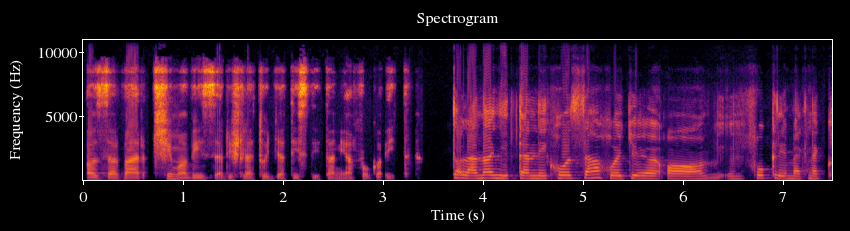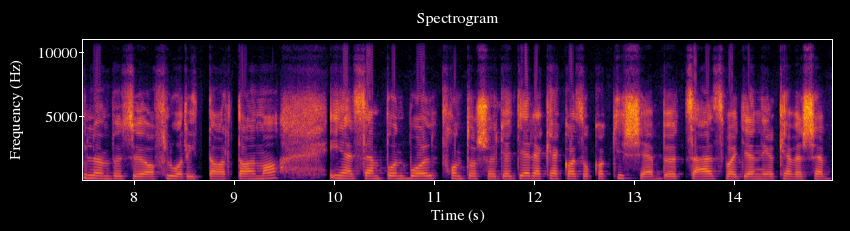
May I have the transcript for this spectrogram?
azzal már sima vízzel is le tudja tisztítani a fogait. Talán annyit tennék hozzá, hogy a fogkrémeknek különböző a fluorid tartalma. Ilyen szempontból fontos, hogy a gyerekek azok a kisebb 500 vagy ennél kevesebb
